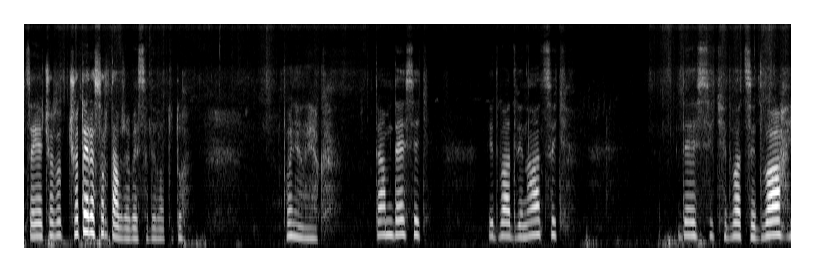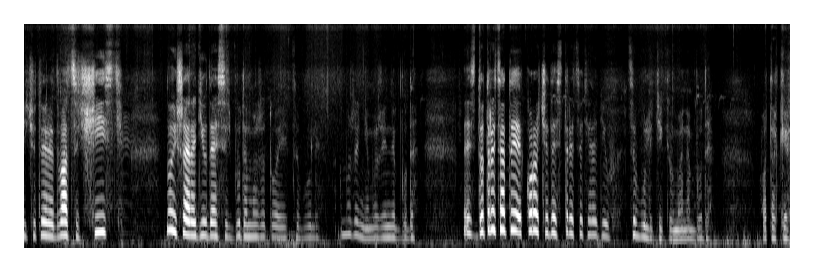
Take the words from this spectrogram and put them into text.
це я чо- чотири сорта вже висадила тут. Поняли як? Там 10 і 2 12, 10, 22 і 4, 26. Ну і ще радів 10 буде, може, тої цибулі. А може ні, може і не буде. Десь до 30, коротше, десь 30 рядів цибулі тільки в мене буде. Отаких.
